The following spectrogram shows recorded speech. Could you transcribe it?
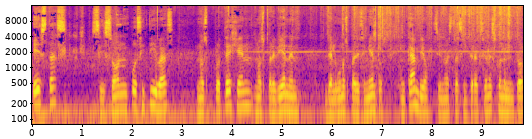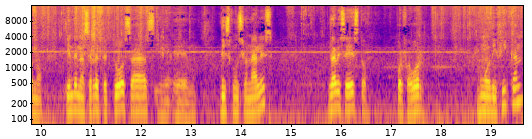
estas, si son positivas, nos protegen, nos previenen de algunos padecimientos. En cambio, si nuestras interacciones con el entorno tienden a ser defectuosas y em, disfuncionales, grábese esto, por favor, modifican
